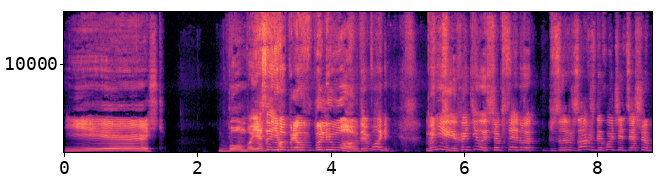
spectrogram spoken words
Єсть. Бомба. Я за нього прям вболівав, ти поняв? Мені хотілося, щоб все, ну, завжди хочеться, щоб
